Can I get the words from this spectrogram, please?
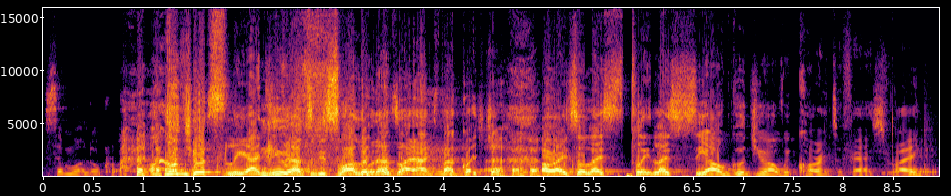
Semo and okra. Obviously, I knew it had to be swallowed. That's why I asked that question. All right, so let's play. Let's see how good you are with current affairs, right? Okay.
